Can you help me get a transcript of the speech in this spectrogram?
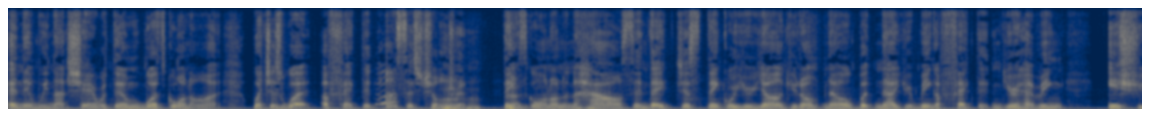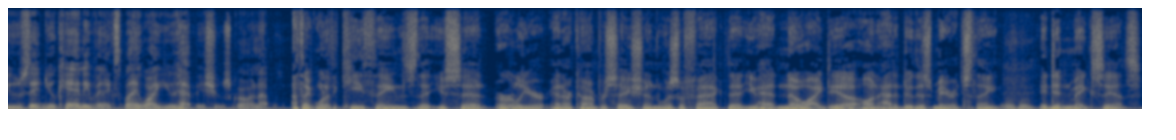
and then we not share with them what's going on which is what affected us as children. Mm-hmm. Things going on in the house and they just think well you're young you don't know. But now you're being affected and you're having issues that you can't even explain why you have issues growing up I think one of the key things that you said earlier in our conversation was the fact that you had no idea on how to do this marriage thing. Mm-hmm. It didn't make sense.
